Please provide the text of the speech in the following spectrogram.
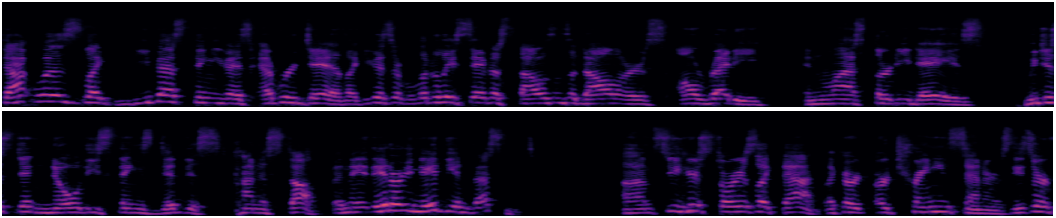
That was like the best thing you guys ever did. Like you guys have literally saved us thousands of dollars already in the last 30 days. We just didn't know these things did this kind of stuff. And they, they'd already made the investment. Um, so you hear stories like that, like our, our training centers. These are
